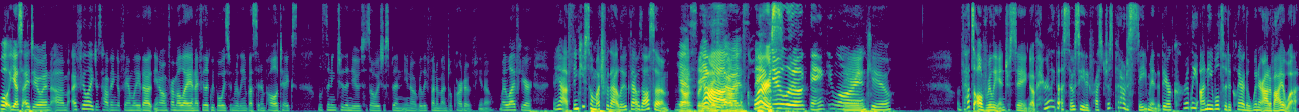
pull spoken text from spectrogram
Well, yes, I do, and um, I feel like just having a family that you know I'm from LA, and I feel like we've always been really invested in politics. Listening to the news has always just been you know a really fundamental part of you know my life here. And yeah, thank you so much for that, Luke. That was awesome. Yes, yeah, thank yeah, you guys for having me. Of course. Thank you, Luke. Thank you, Lauren. Thank you. That's all really interesting. Apparently, the Associated Press just put out a statement that they are currently unable to declare the winner out of Iowa.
